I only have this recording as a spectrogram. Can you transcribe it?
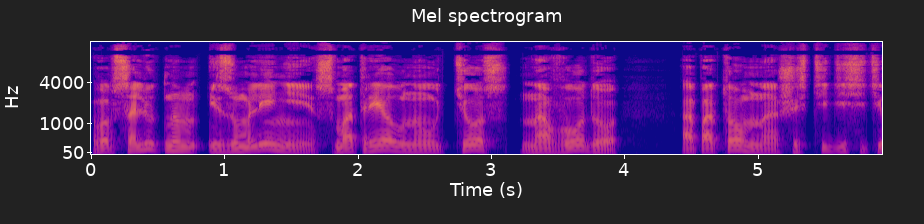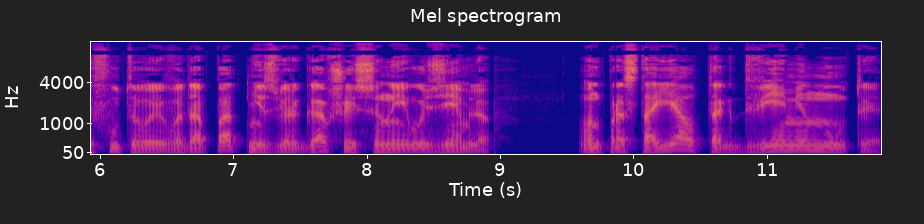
в абсолютном изумлении смотрел на утес, на воду, а потом на шестидесятифутовый водопад, низвергавшийся на его землю. Он простоял так две минуты,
